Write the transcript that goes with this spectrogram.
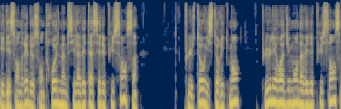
et descendrait de son trône même s'il avait assez de puissance? Plutôt, historiquement, plus les rois du monde avaient de puissance,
